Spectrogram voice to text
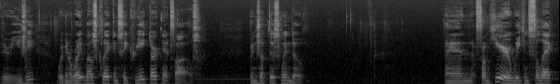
Very easy. We're going to right mouse click and say create darknet files. Brings up this window and from here we can select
